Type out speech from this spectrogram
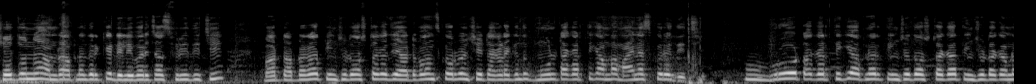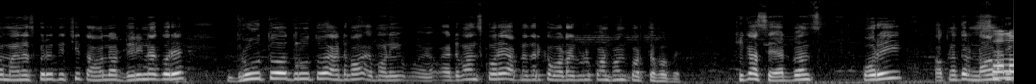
সেজন্য আমরা আপনাদেরকে ডেলিভারি চার্জ ফ্রি দিচ্ছি। বাট আপনারা তিনশো দশ টাকা যে অ্যাডভান্স করবেন সেই টাকাটা কিন্তু মূল টাকার থেকে আমরা মাইনাস করে দিচ্ছি। পুরো টাকার থেকে আপনার তিনশো দশ টাকা তিনশো টাকা আমরা মাইনাস করে দিচ্ছি। তাহলে আর দেরি না করে দ্রুত দ্রুত অ্যাডভান্স মানে অ্যাডভান্স করে আপনাদেরকে অর্ডারগুলো কনফার্ম করতে হবে। ঠিক আছে? অ্যাডভান্স করেই আপনাদের নাম ঠিকানা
